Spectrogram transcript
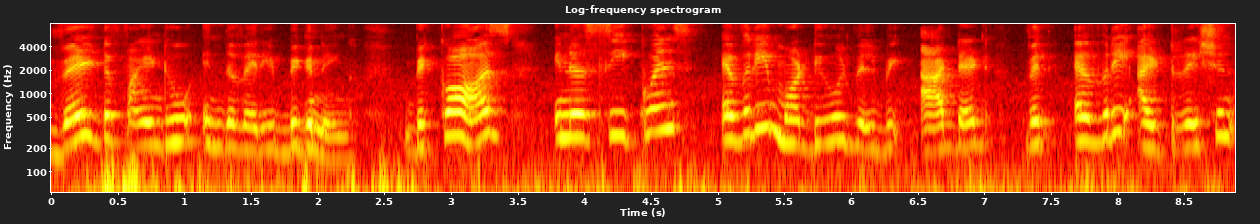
वेल डिफाइंड हो in the very beginning because in a sequence every module will be added with every iteration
